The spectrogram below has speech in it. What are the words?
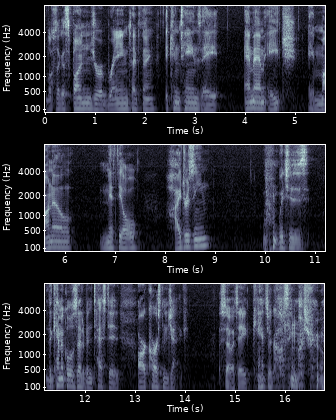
looks like a sponge or a brain type thing. It contains a MMH, a monomethyl hydrazine, which is the chemicals that have been tested are carcinogenic. So it's a cancer-causing mushroom.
